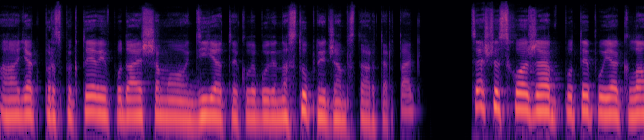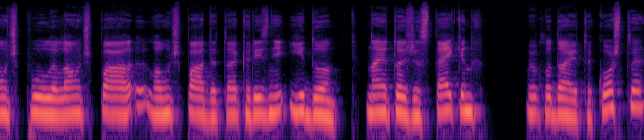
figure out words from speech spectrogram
як в перспективі в подальшому діяти, коли буде наступний джампстартер, так? Це щось схоже по типу як лаунчпули, лаунчпа, лаунчпади, так, різні ідо, навіть той же стейкінг, ви вкладаєте кошти,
